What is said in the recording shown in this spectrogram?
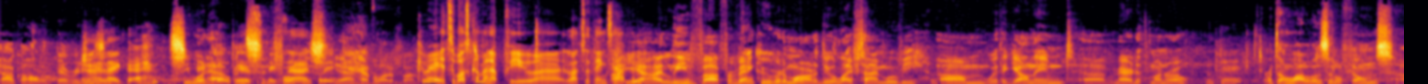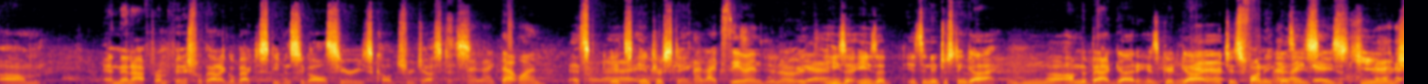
alcoholic beverages. I and- like that. see what And happens focus, and focus. exactly. Yeah, and have a lot of fun. Great. So what's coming up for you? Uh, lots of things Uh, happening. yeah, I leave uh, for Vancouver tomorrow to do a Lifetime movie um, with a gal named uh, Meredith Monroe. Okay. I've done a lot of those little films. Um, and then after I'm finished with that, I go back to Steven Seagal's series called True Justice. I like that one. It's I it's like- interesting. I like Steven. You know, it, yeah. Mm-hmm. he's a he's a he's an interesting guy. Uh, I'm the bad guy to his good guy, Yeah, which is funny because like he's it. he's huge.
